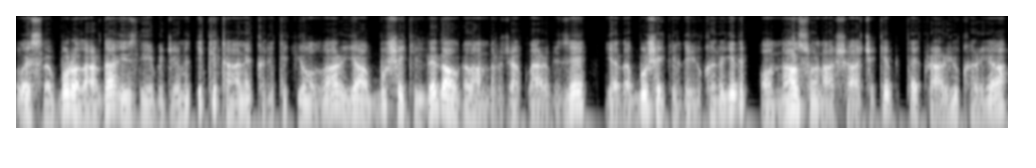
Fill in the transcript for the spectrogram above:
Dolayısıyla buralarda izleyebileceğimiz iki tane kritik yol var. Ya bu şekilde dalgalandıracaklar bizi ya da bu şekilde yukarı gidip ondan sonra aşağı çekip tekrar yukarıya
